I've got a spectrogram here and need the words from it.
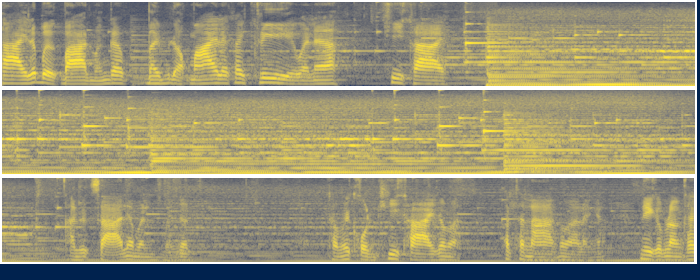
คลายแล้วเบิกบานเหมือนกับใบดอกไม้แล้วค่อยคลี่ไว้นะคลี่คลายการศึกษาเนี่ยมันเหมือนกับทำให้คนขี้คลายเข้ามา พัฒนาเข้ามาอะไรเงี้ยนี่กำลังคล้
